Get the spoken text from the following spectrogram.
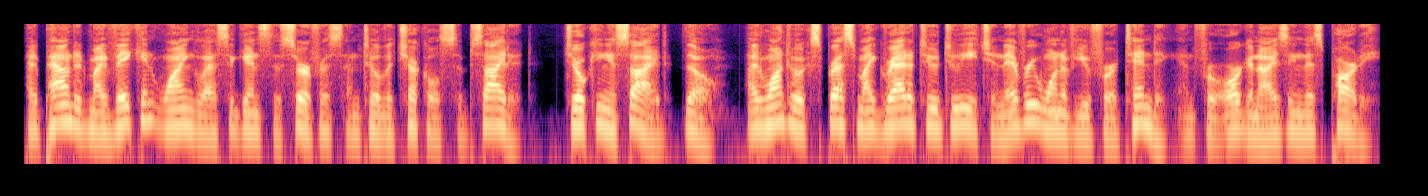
I pounded my vacant wineglass against the surface until the chuckles subsided. Joking aside, though, I'd want to express my gratitude to each and every one of you for attending and for organizing this party.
